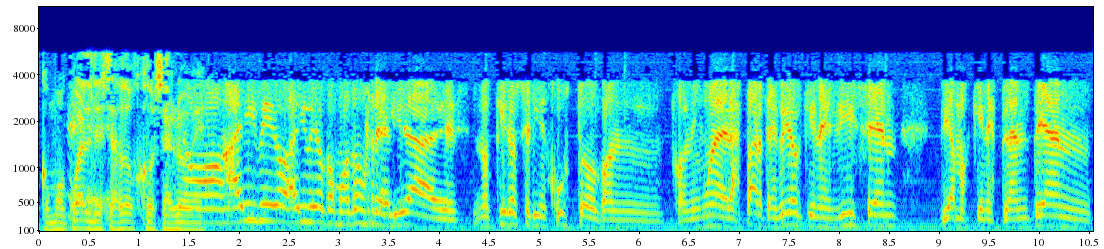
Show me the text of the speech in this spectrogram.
¿Como cuál de esas dos cosas lo ve? No, ahí veo, ahí veo como dos realidades. No quiero ser injusto con, con ninguna de las partes. Veo quienes dicen, digamos, quienes plantean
